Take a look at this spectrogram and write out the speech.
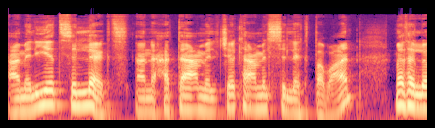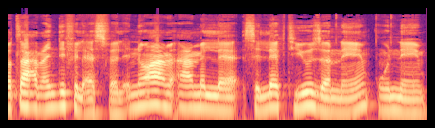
عملية select أنا حتى أعمل check أعمل select طبعا. مثلا لو تلاحظ عندي في الأسفل إنه أعمل select user name وال name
